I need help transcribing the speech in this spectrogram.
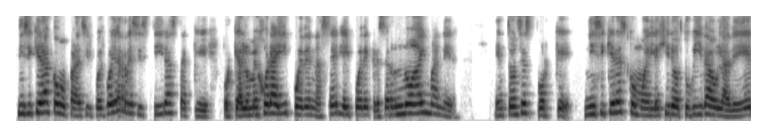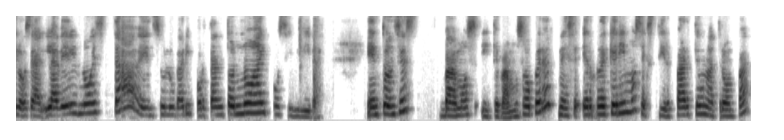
ni siquiera como para decir, pues voy a resistir hasta que, porque a lo mejor ahí puede nacer y ahí puede crecer, no hay manera. Entonces, porque ni siquiera es como elegir o tu vida o la de él, o sea, la de él no está en su lugar y por tanto no hay posibilidad. Entonces, vamos y te vamos a operar. Eh, requerimos extirparte una trompa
